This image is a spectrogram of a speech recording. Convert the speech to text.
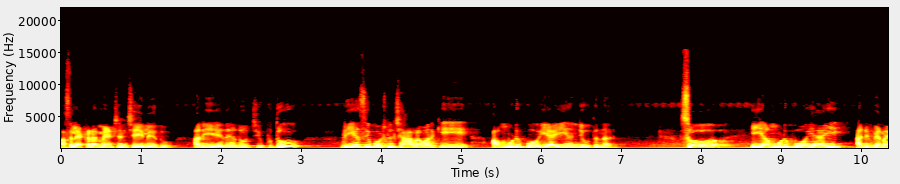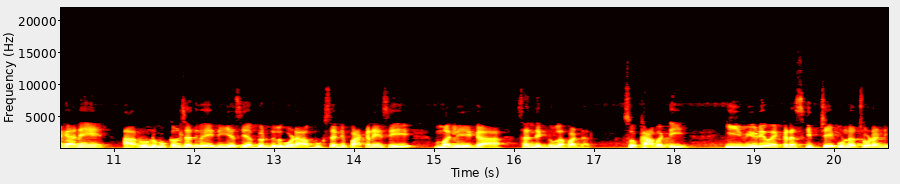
అసలు ఎక్కడా మెన్షన్ చేయలేదు అని ఏదేదో చెబుతూ డిఎస్సి పోస్టులు చాలా వరకు అమ్ముడిపోయాయి అని చెబుతున్నారు. సో ఈ అమ్ముడిపోయాయి అని వినగానే ఆ రెండు ముక్కలు చదివే డిఎస్సి అభ్యర్థులు కూడా ఆ బుక్స్ అన్ని పక్కనేసి మళ్ళీ ఇక సందిగ్ధంలో పడ్డారు. సో కాబట్టి ఈ వీడియో ఎక్కడ స్కిప్ చేయకుండా చూడండి.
